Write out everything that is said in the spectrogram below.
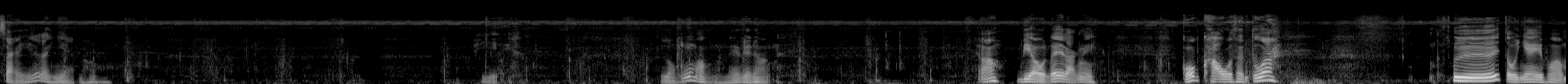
ใส่อะไรเงี้ยห้องพี่หลงมองเนี่ยพี่น้อง เอาเบี้ยวเลยหลังนี่ กบเข่าสันตัวเอ้ยตัวใหญ่พร้อม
